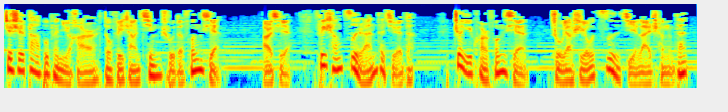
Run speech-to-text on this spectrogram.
这是大部分女孩都非常清楚的风险，而且非常自然的觉得这一块风险主要是由自己来承担。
